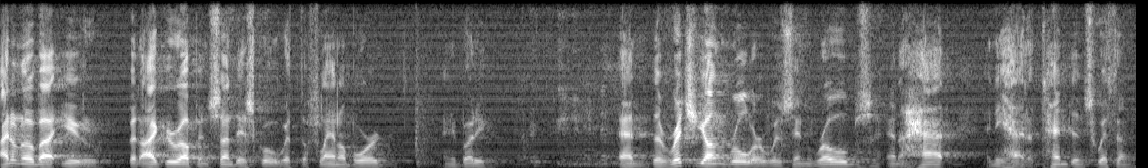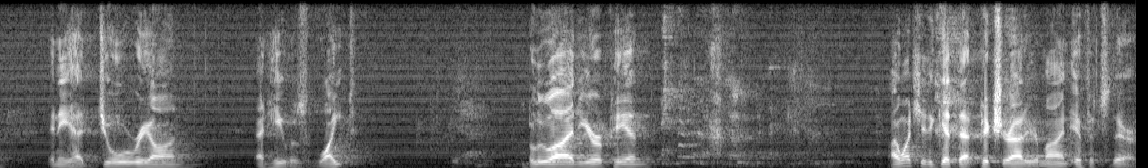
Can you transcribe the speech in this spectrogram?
I don't know about you, but I grew up in Sunday school with the flannel board. Anybody? And the rich young ruler was in robes and a hat, and he had attendants with him, and he had jewelry on, and he was white, blue eyed European. I want you to get that picture out of your mind if it's there.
